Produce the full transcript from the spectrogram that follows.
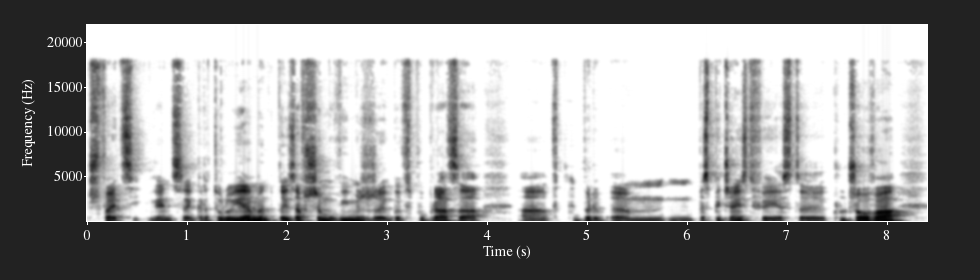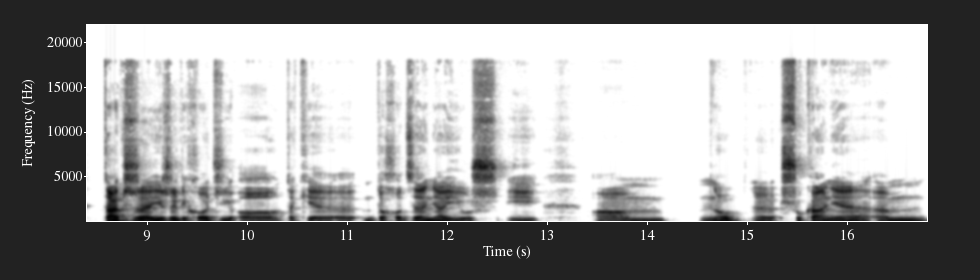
Szwecji. Więc gratulujemy. Tutaj zawsze mówimy, że jakby współpraca w cyberbezpieczeństwie jest e, kluczowa. Także jeżeli chodzi o takie dochodzenia już i um, no, szukanie um,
